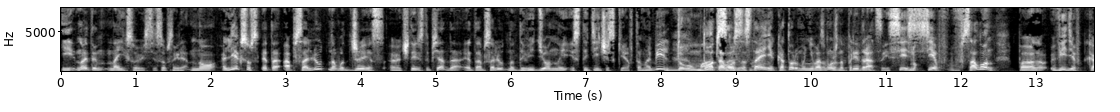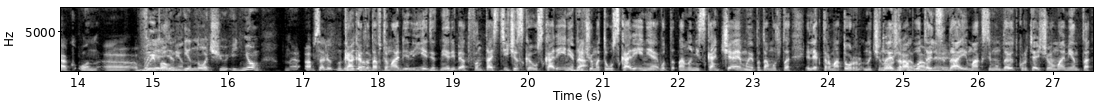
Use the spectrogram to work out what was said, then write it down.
И, но это на их совести, собственно говоря. Но Lexus это абсолютно, вот GS э, 450, да, это абсолютно доведенный эстетический автомобиль До ума того абсолютно. состояния, к которому невозможно придраться. И сесть, Ну, сев в салон, по- видев, как он э, выглядит Выполнен. и ночью, и днем, э, абсолютно Как доведенный. этот автомобиль едет. Не, ребят, фантастическое ускорение. Да. Причем это ускорение, вот оно нескончаемое, потому что электромотор начинает Тоже работать, добавляет. да, и максимум дает крутящего момента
